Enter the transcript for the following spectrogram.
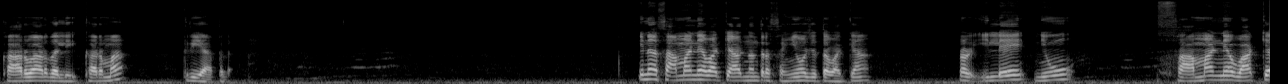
ಕಾರವಾರದಲ್ಲಿ ಕರ್ಮ, ಕ್ರಿಯಾಪದ. ಇನ್ನು ಸಾಮಾನ್ಯ ವಾಕ್ಯ ಆದ ನಂತರ ಸಂಯೋಜಿತ ವಾಕ್ಯ. ನೋಡಿ, ಇಲ್ಲೇ ನೀವು ಸಾಮಾನ್ಯ ವಾಕ್ಯ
